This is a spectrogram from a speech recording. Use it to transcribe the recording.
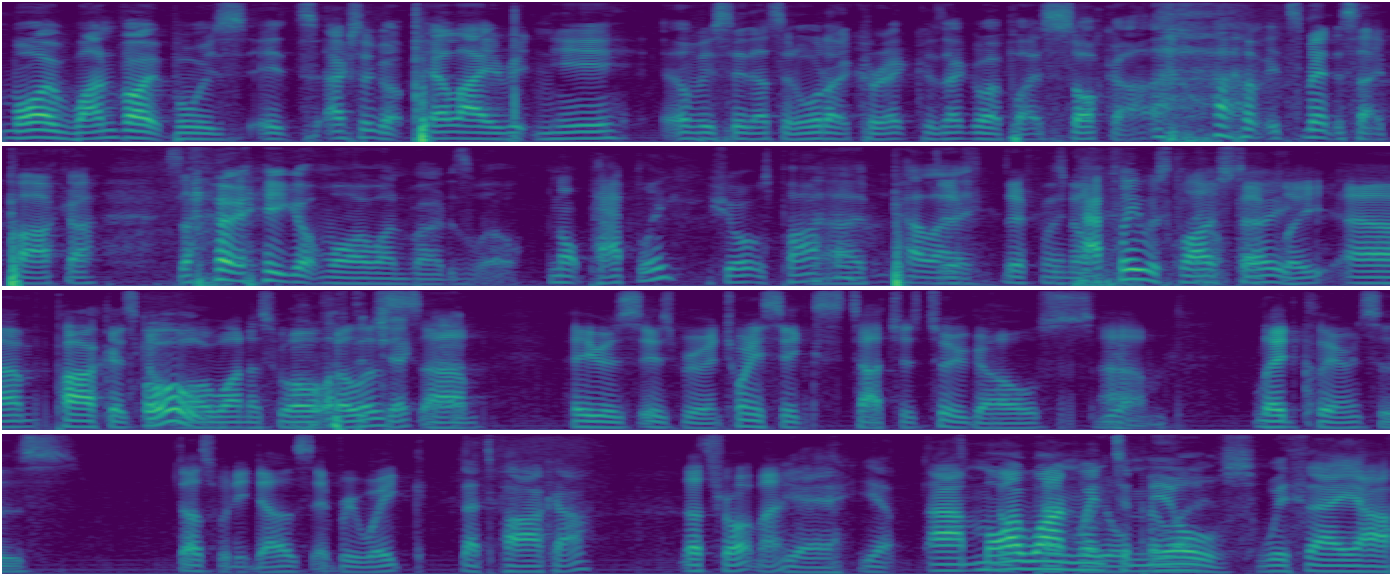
my one vote, boys. It's actually got Pele written here. Obviously, that's an autocorrect because that guy plays soccer. it's meant to say Parker, so he got my one vote as well. not Papley. You sure it was Parker? No, Pele. Def- definitely not. Papley was close not too. Tapley. Um, Parker's got Oh, my one as well, I'll have to fellas. check that. Um, he was he was brilliant. 26 touches, two goals, Yeah. um, led clearances. Does what he does every week. That's Parker. That's right, mate. Yeah, yep. Um, my Not one Papley went to Pele. Mills with a uh,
